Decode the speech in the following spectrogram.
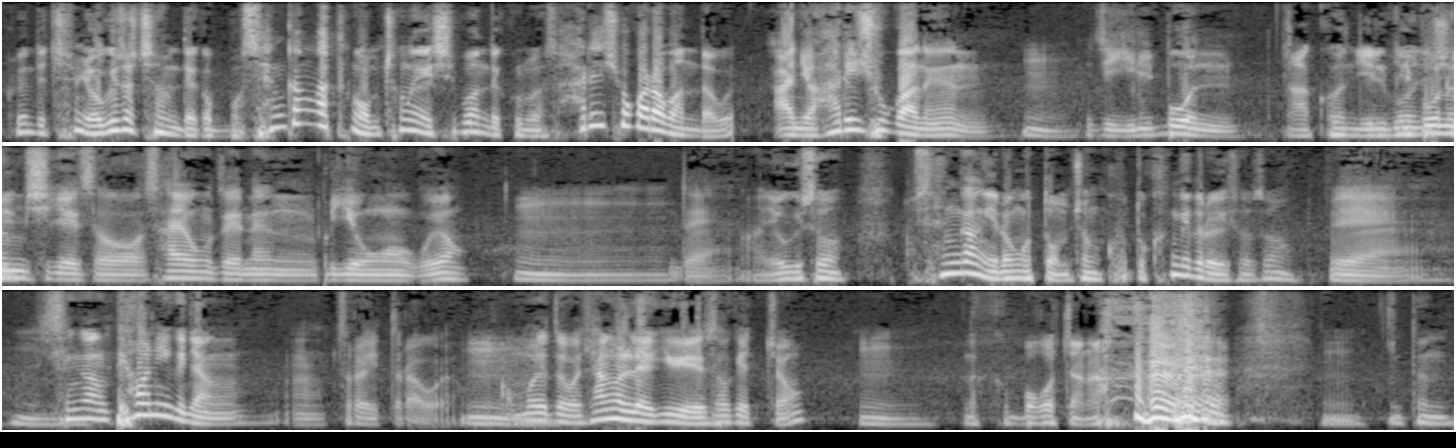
그런데 참 여기서 참 내가 뭐 생강 같은 거 엄청나게 씹었는데 그러면 하리쇼가라고 한다고요? 아니요, 하리쇼가는 음. 이제 일본, 아, 그건 일본, 일본식. 음식에서 사용되는 우리 용어고요. 음. 네. 아, 여기서 또 생강 이런 것도 엄청 또 큰 게 들어 있어서. 예. 음. 생강 편이 그냥 어, 들어있더라고요. 음. 아무래도 향을 내기 위해서겠죠. 음. 나 그거 먹었잖아. 음. 일단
